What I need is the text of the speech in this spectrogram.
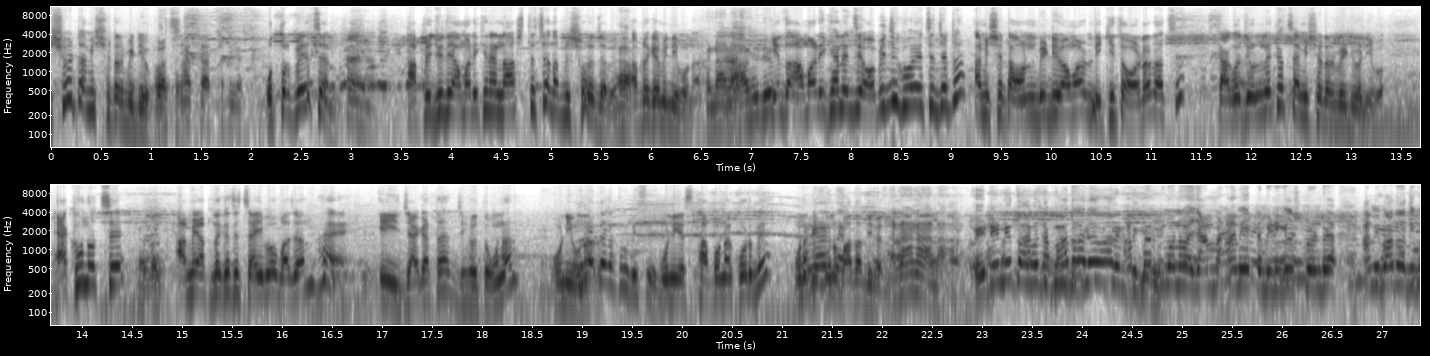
বিষয়টা আমি সেটার ভিডিও করছি। আচ্ছা। আচ্ছা আচ্ছা ঠিক আছে। উত্তর পেয়েছেন? হ্যাঁ হ্যাঁ। আপনি যদি আমার এখানে না আসতে চান আপনি সরে যাবেন। হ্যাঁ। আপনাকে আমি নিব না। না না কিন্তু আমার এখানে যে অভিযোগ হয়েছে যেটা আমি সেটা অন ভিডিও আমার লিখিত অর্ডার আছে কাগজে উল্লেখ আছে আমি সেটার ভিডিও নিব এখন হচ্ছে আমি আপনার কাছে চাইব বাজান হ্যাঁ এই জায়গাটা যেহেতু ওনার উনি ওনার। উনি স্থাপনা করবে ওনাকে কোনো বাধা দিবেন না না না এটা নিয়ে তো আমাদের বাধা দেওয়ার আপনার। মনে হয় যে আমি একটা মেডিকেল স্টুডেন্ট হয়ে আমি বাধা দিব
